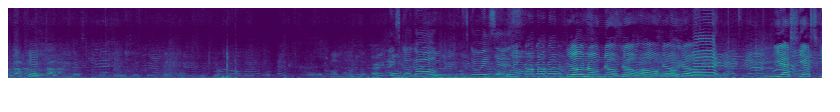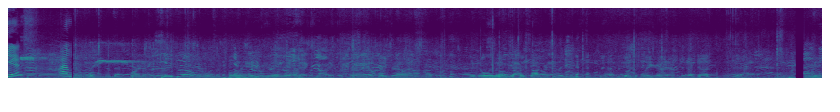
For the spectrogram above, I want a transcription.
Push your kid. Nice. Go, go. Let's go, Aces. Yo, no, no, no. no. Oh, no, no. Yes. Yes, yes, yes. I The best part of everyone looks forward to uh, the playground. That's the only reason they play soccer so they can go to the playground after they're done. Okay,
